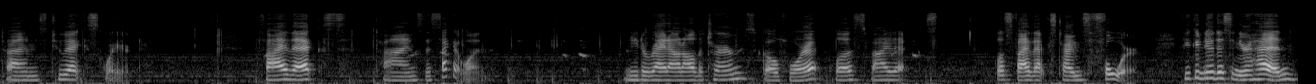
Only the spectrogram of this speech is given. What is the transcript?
times 2x squared. 5x times the second one. Need to write out all the terms? Go for it. Plus 5x. Plus 5x times 4. If you can do this in your head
